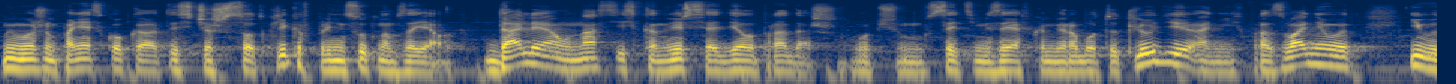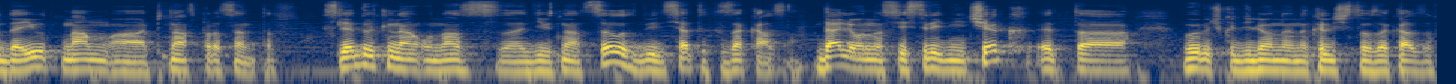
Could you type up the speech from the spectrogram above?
мы можем понять, сколько 1600 кликов принесут нам заявок. Далее у нас есть конверсия отдела продаж. В общем, с этими заявками работают люди, они их прозванивают и выдают нам 15%. Следовательно, у нас 19,2 заказа. Далее у нас есть средний чек, это выручка, деленная на количество заказов.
